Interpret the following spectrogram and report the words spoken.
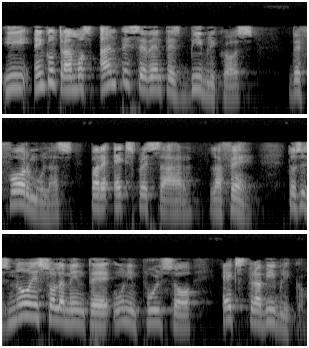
Y encontramos antecedentes bíblicos de fórmulas para expresar la fe. Entonces no es solamente un impulso extra bíblico,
